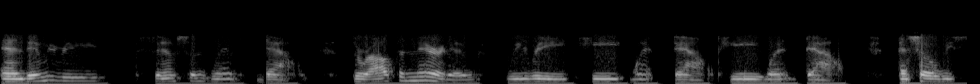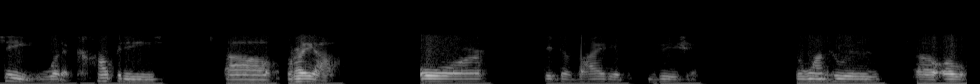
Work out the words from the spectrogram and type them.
And then we read Samson went down. Throughout the narrative, we read he went down. He went down. And so we see what accompanies uh, or the divided vision, the one who is uh, of,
